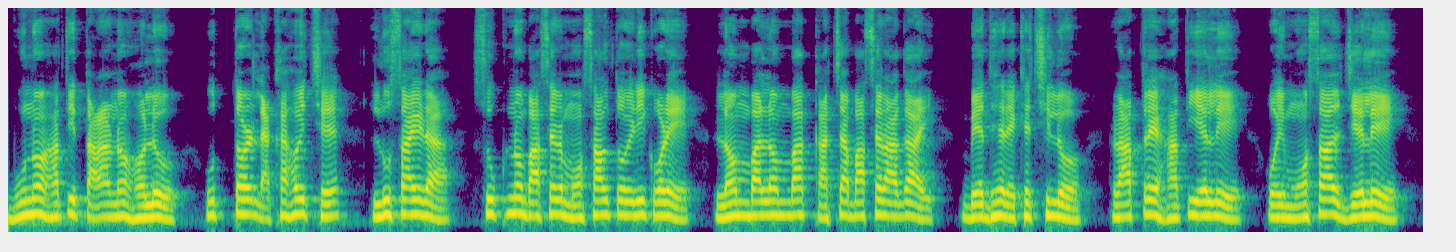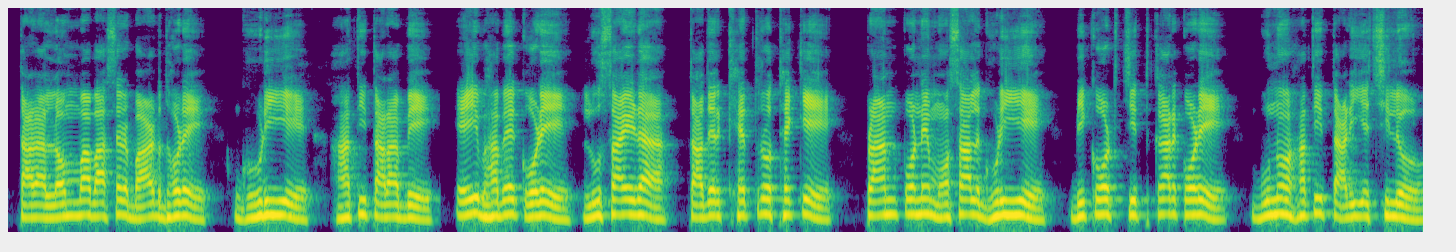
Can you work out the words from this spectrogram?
বুনো হাতি তাড়ানো হলো? উত্তর লেখা হয়েছে, লুসাইরা শুকনো বাঁশের মশাল তৈরি করে লম্বা লম্বা কাঁচা বাঁশের আগায় বেঁধে রেখেছিল। রাত্রে হাতি এলে, ওই মশাল জেলে, তারা লম্বা বাঁশের বাড় ধরে ঘুরিয়ে হাতি তাড়াবে। এইভাবে করে লুসাইরা তাদের ক্ষেত্র থেকে প্রাণপণে মশাল ঘুরিয়ে বিকট চিৎকার করে বুনো হাতি তাড়িয়েছিল।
